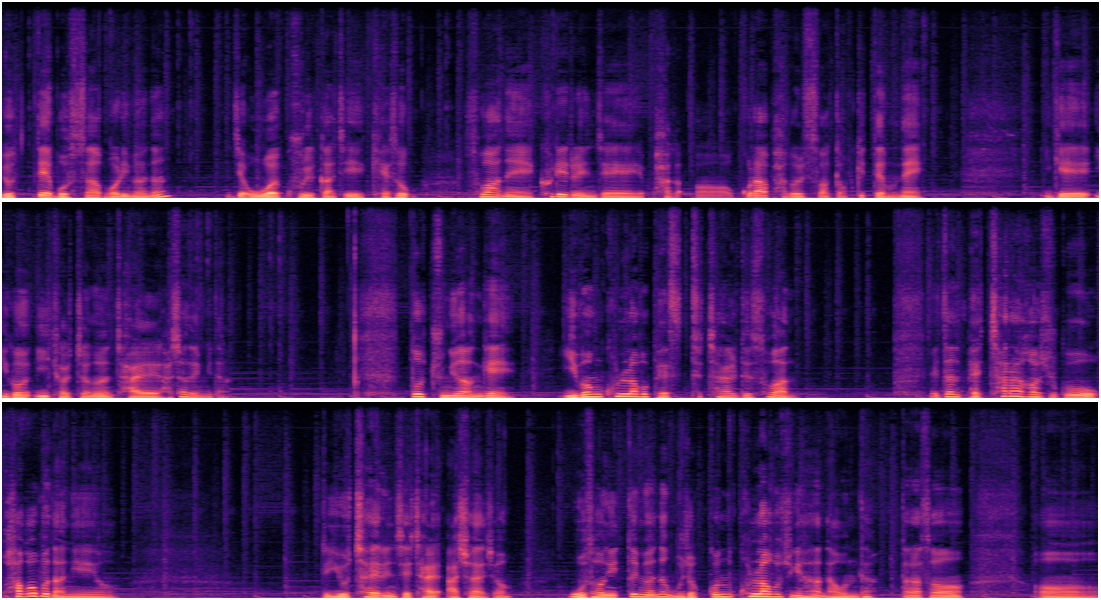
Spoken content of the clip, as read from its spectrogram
요때 못 사버리면은 이제 5월 9일까지 계속 소환에 크리를 이제 박, 어, 꼬라 박을 수밖에 없기 때문에 이게 이거 이 결정은 잘 하셔야 됩니다. 또 중요한 게 이번 콜라보 베스트 차일드 소환 일단 배차라 가지고 화급은 아니에요. 이 차이를 이제 잘 아셔야죠. 5성이 뜨면은 무조건 콜라보 중에 하나 나온다. 따라서 어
